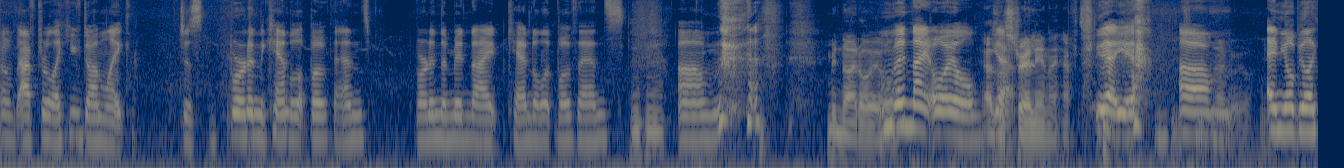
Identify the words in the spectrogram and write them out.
uh, after like you've done like, just burning the candle at both ends, burning the midnight candle at both ends. hmm Um, Midnight oil. midnight oil. As yeah. Australian, I have to. Yeah, yeah. Um, midnight oil. And you'll be like,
